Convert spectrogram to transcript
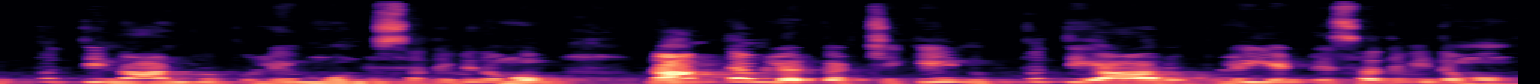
முப்பத்தி நான்கு புள்ளி மூன்று சதவீதமும் நாம் தமிழர் கட்சிக்கு முப்பத்தி ஆறு புள்ளி எட்டு சதவீதமும்.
